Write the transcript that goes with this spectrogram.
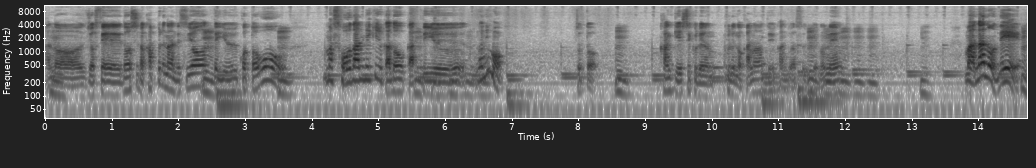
あの女性同士のカップルなんですよ、うん。っていうことを、うん。まあ、相談できるかどうかっていうのにもちょっとうん。関係してくれるくるのかなという感じはするけどね。まあなので、うん。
